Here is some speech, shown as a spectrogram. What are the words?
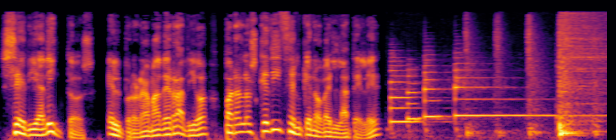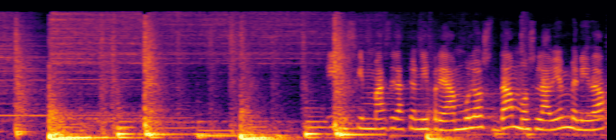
Seriadictos, el programa de radio para los que dicen que no ven la tele. Más dilación ni preámbulos, damos la bienvenida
